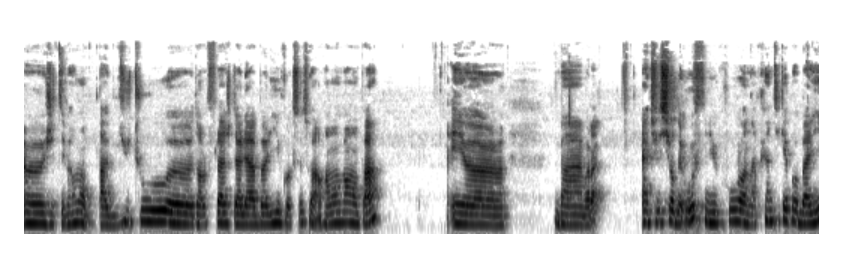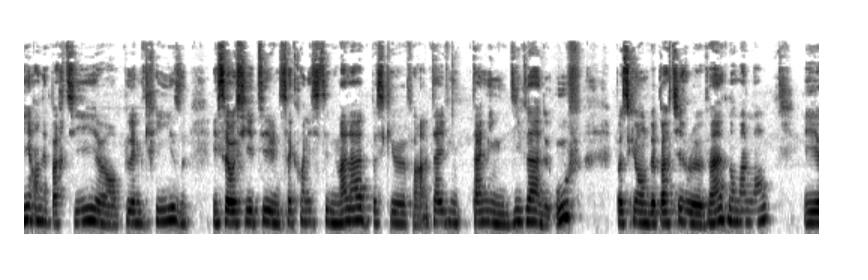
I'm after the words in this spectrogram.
Euh, J'étais vraiment pas du tout euh, dans le flash d'aller à Bali ou quoi que ce soit, vraiment vraiment pas. Et ben voilà, intuition de ouf. Du coup, on a pris un ticket pour Bali, on est parti en pleine crise. Et ça a aussi été une synchronicité de malade parce que, enfin, un timing, divin de ouf parce qu'on devait partir le 20 normalement. Et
